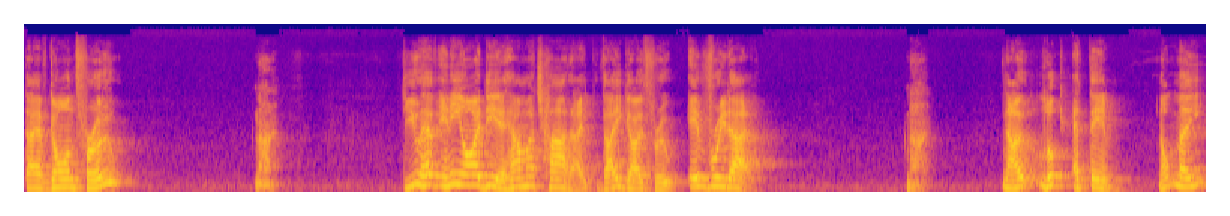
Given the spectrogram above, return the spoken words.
they have gone through? No. Do you have any idea how much heartache they go through every day? No. No, look at them, not me.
